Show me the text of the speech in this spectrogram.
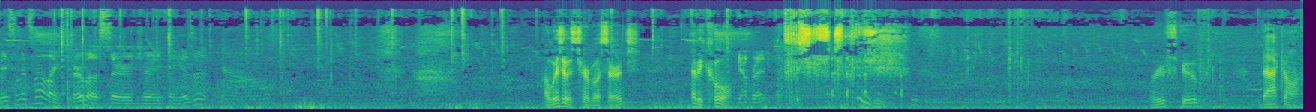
Jason, it's not like turbo surge or anything, is it? No. I wish it was turbo surge. That'd be cool. Yeah, right. Roof scoop back on.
